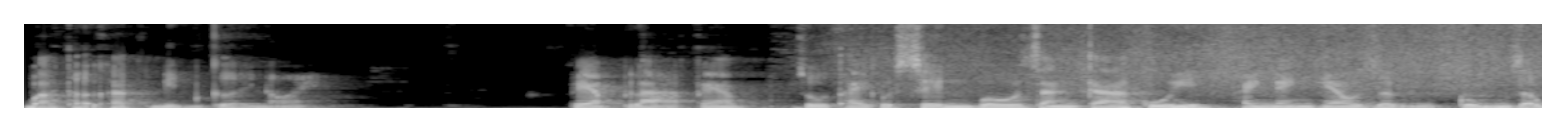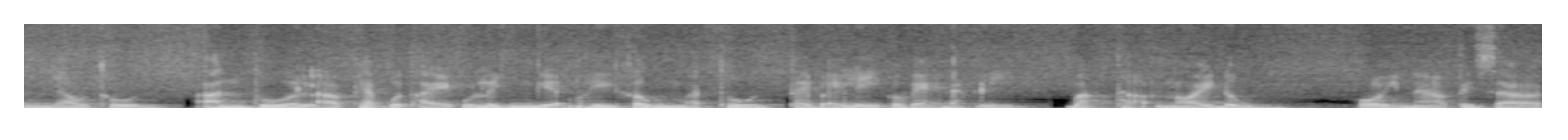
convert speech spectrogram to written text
Bà thợ khắc mỉm cười nói Phép là phép, Dù thầy có xên vô răng cá cuối Hành anh heo rừng cũng giống nhau thôi. Ăn thua là phép của thầy có linh nghiệm hay không mà thôi. Thầy Bảy Ly có vẻ đắc ý. Bác thợ nói đúng. Hồi nào tới giờ,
